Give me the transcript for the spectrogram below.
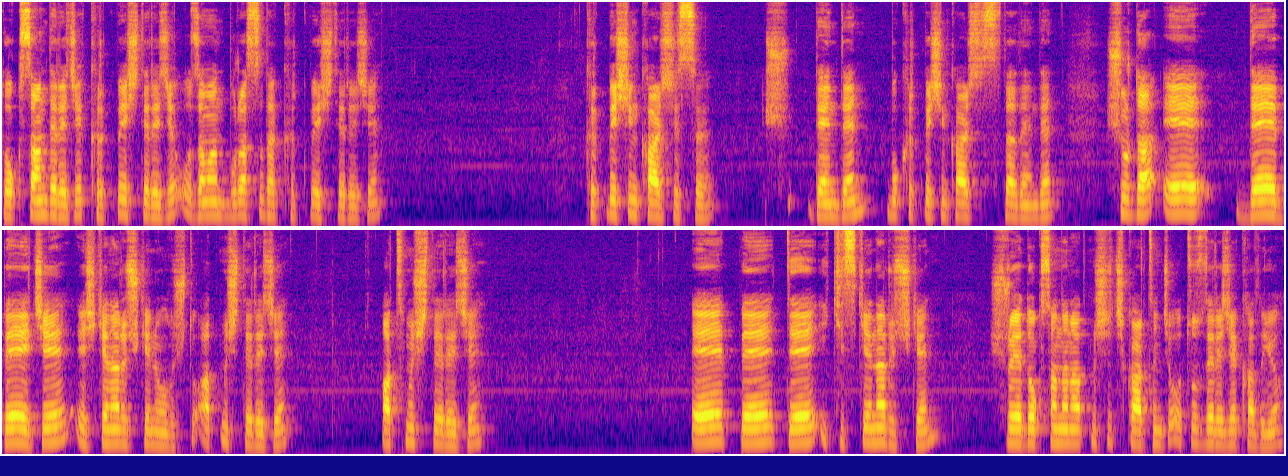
90 derece, 45 derece. O zaman burası da 45 derece. 45'in karşısı denden. Bu 45'in karşısı da denden. Şurada E, D, B, C eşkenar üçgeni oluştu. 60 derece. 60 derece. E, B, D ikizkenar üçgen. Şuraya 90'dan 60'ı çıkartınca 30 derece kalıyor.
